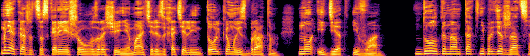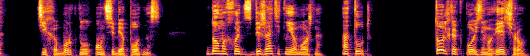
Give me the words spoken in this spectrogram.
Мне кажется, скорейшего возвращения матери захотели не только мы с братом, но и дед Иван. «Долго нам так не продержаться», – тихо буркнул он себе под нос. «Дома хоть сбежать от нее можно, а тут...» Только к позднему вечеру,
